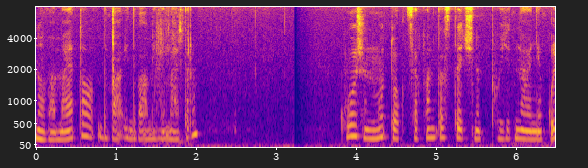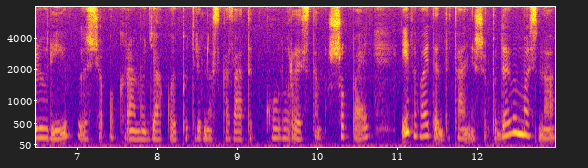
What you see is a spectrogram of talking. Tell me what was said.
Nova Metal 2,2 мм. Кожен моток це фантастичне поєднання кольорів, за що окремо дякую, потрібно сказати колористам шопель. І давайте детальніше подивимось на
